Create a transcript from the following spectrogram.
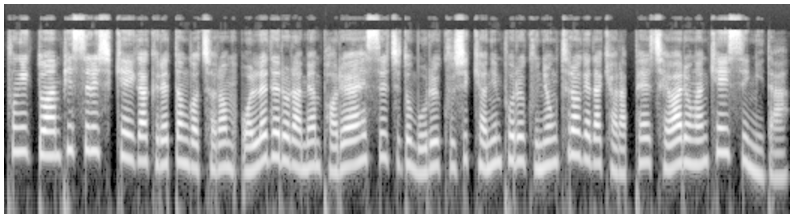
풍익 또한 P3CK가 그랬던 것처럼 원래대로라면 버려야 했을지도 모를 구식 견인포를 군용 트럭에다 결합해 재활용한 케이스입니다.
